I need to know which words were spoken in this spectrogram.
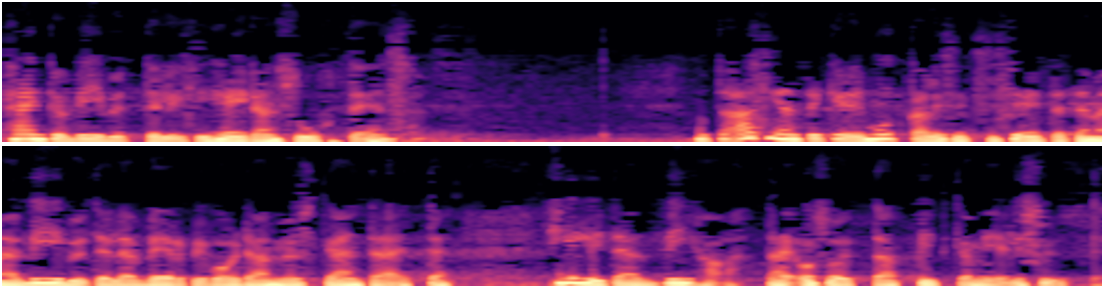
hänkö viivyttelisi heidän suhteensa. Mutta asian tekee mutkalliseksi se, että tämä viivytellä verbi voidaan myös kääntää, että hillitä viha tai osoittaa pitkämielisyyttä.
